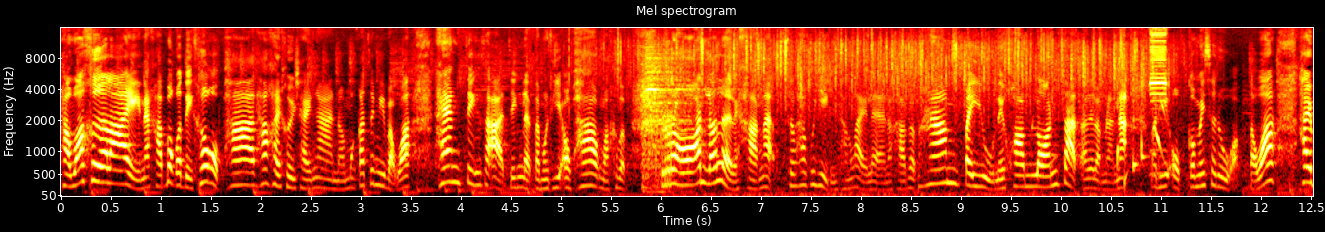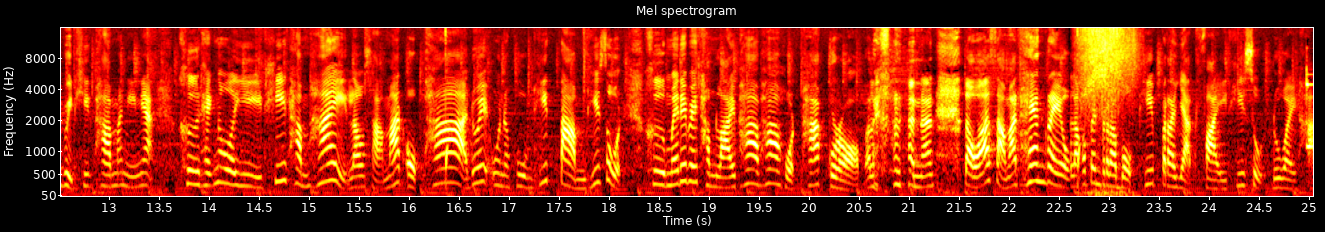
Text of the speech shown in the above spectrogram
ถามว่าคืออะไรนะคะ ปกติเครื่องอบผ้าถ้าใครเคยใช้งานเนาะมันก็จะมีแบบว่าแห้งจริงสะอาดจริงแหละแต่บางทีเอาผ้าออกมาคือแบบร้อนแล้วหลายๆครั้งอะเสื้อผ้าผู้หญิงทั้งหลายแหล่นะคะแบบห้ามไปอยู่ในความร้อนจัดอะไรแบบนั้นอะ บางทีอบก็ไม่สะดวก แต่ว่า hybrid heat pump อันนี้เนี่ยคือเทคโนโลยีที่ทำให้เราสามารถอบผ้าด้วยอุณหภูมิที่ต่ำที่สุด คือไม่ได้ไปทำร้ายผ้าผ้าหดผ้ากรอบอะไรขนาดนั้น แต่ว่าสามารถแห้งเร็ว แล้วก็เป็นระบบที่ประหยัดไฟที่สุดด้วยค่ะ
